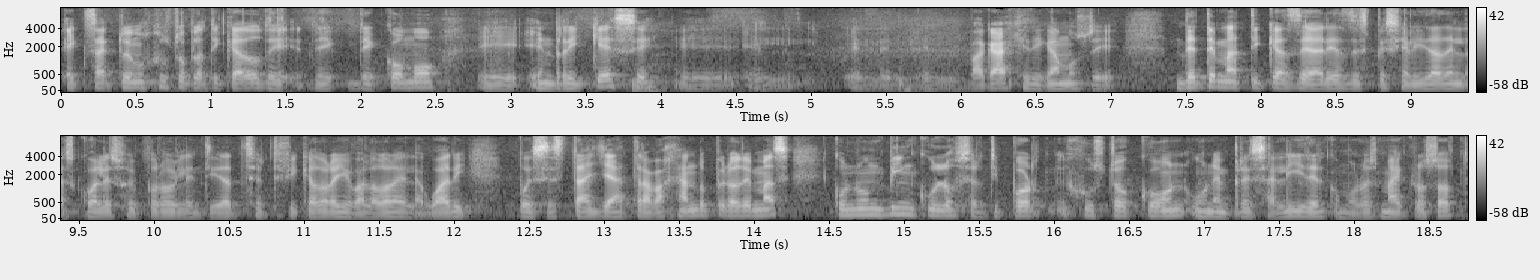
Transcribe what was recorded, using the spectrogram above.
Exacto, hemos justo platicado de, de, cómo eh, enriquece eh, el el, bagaje, digamos, de, de, temáticas de áreas de especialidad en las cuales hoy por hoy la entidad certificadora y evaluadora de la UADI pues está ya trabajando, pero además con un vínculo Certiport justo con una empresa líder como lo es Microsoft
